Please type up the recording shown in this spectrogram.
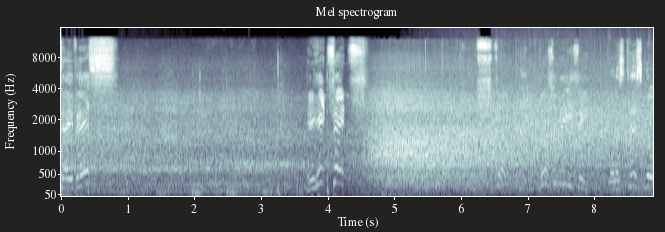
Davies. He hits it. Wasn't easy. Well, as Tesco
